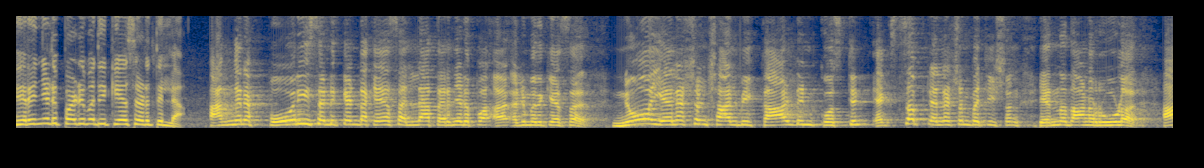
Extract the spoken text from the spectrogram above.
തിരഞ്ഞെടുപ്പ് അഴിമതി കേസ് എടുത്തില്ല അങ്ങനെ പോലീസ് എടുക്കേണ്ട കേസല്ല തെരഞ്ഞെടുപ്പ് അഴിമതി case. No election shall be called in question except election petition എന്നതാണ് റൂൾ ആ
